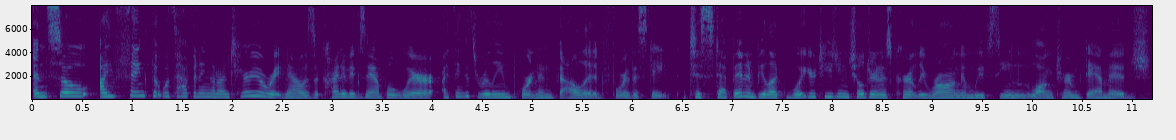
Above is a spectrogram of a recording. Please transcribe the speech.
and so i think that what's happening in ontario right now is a kind of example where i think it's really important and valid for the state to step in and be like what you're teaching children is currently wrong and we've seen long-term damage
